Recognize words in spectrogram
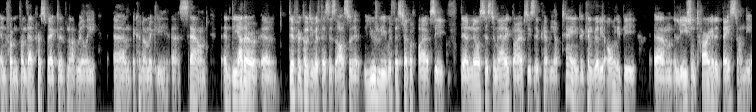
and from from that perspective, not really um, economically uh, sound. And the other uh, difficulty with this is also usually with this type of biopsy, there are no systematic biopsies that can be obtained. It can really only be um, a lesion targeted based on the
